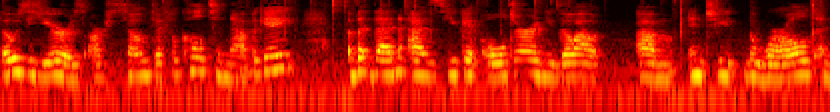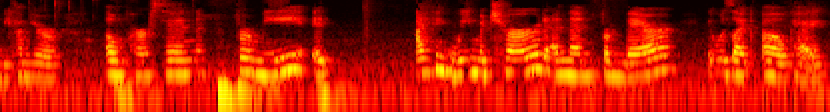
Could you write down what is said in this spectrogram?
those years are so difficult to navigate. But then as you get older and you go out um, into the world and become your own person, for me, it, I think we matured. And then from there, it was like, oh, okay.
